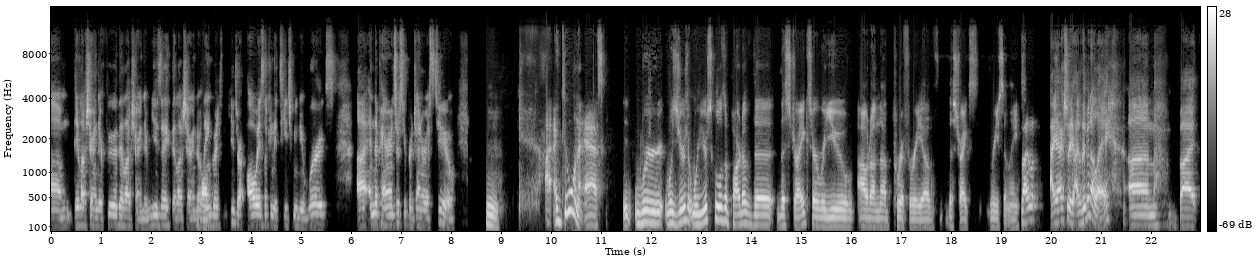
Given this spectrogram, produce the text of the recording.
um, they love sharing their food, they love sharing their music, they love sharing their Right. language. The kids are always looking to teach me new words, uh, and the parents are super generous too. Hmm. I, I do want to ask: Were was your were your schools a part of the the strikes, or were you out on the periphery of the strikes recently? So I, I actually I live in LA, um, but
